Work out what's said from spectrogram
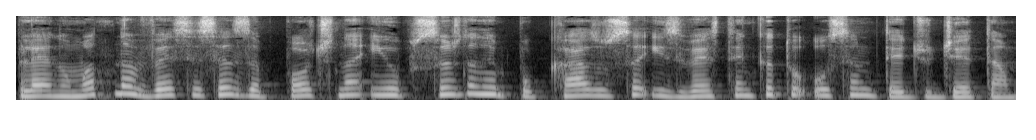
Пленумът на ВСС започна и обсъждане по казуса, известен като 8-те джуджета.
